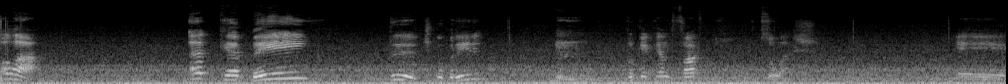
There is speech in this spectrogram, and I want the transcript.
Olá! Acabei de descobrir porque é que ando farto de pessoas. É.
